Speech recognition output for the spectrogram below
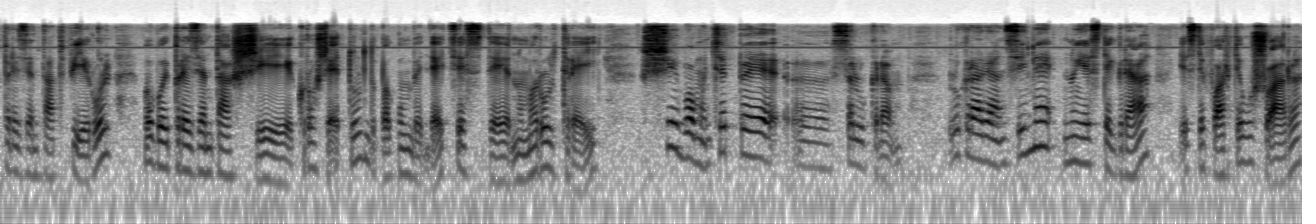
prezentat firul, vă voi prezenta și croșetul, după cum vedeți este numărul 3 și vom începe uh, să lucrăm. Lucrarea în sine nu este grea, este foarte ușoară,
